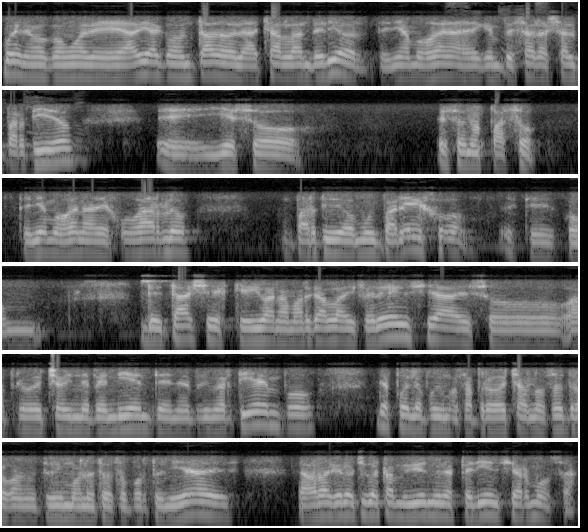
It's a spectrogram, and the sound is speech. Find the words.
Bueno, como le había contado la charla anterior, teníamos ganas de que empezara ya el partido eh, y eso, eso nos pasó. Teníamos ganas de jugarlo, un partido muy parejo, este, con detalles que iban a marcar la diferencia, eso aprovechó Independiente en el primer tiempo, después lo pudimos aprovechar nosotros cuando tuvimos nuestras oportunidades. La verdad que los chicos están viviendo una experiencia hermosa.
